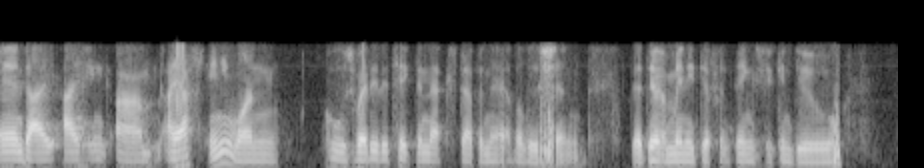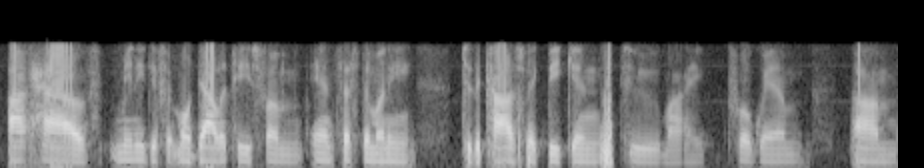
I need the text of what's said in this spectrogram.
And I I um I ask anyone who's ready to take the next step in their evolution that there are many different things you can do. I have many different modalities from ancestor money to the cosmic beacon to my program um,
